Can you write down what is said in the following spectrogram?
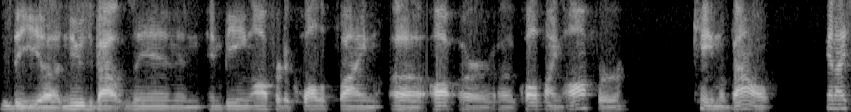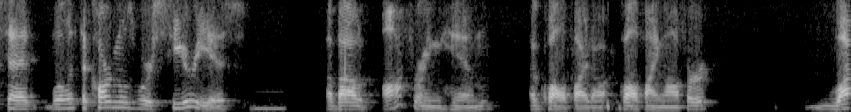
the uh, news about Lynn and, and being offered a qualifying uh, or a qualifying offer came about, and I said, well, if the Cardinals were serious about offering him a qualified qualifying offer, why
